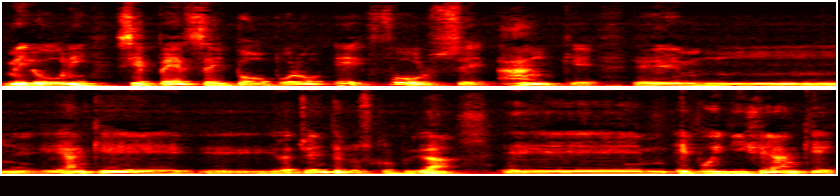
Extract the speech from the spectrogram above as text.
Meloni, si è persa il popolo e forse anche, ehm, e anche eh, la gente lo scoprirà. Ehm, e poi dice anche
